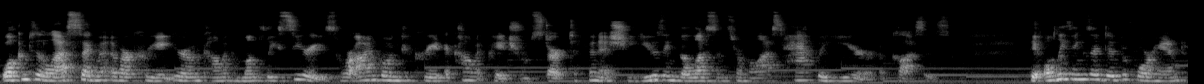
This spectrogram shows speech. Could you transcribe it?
Welcome to the last segment of our Create Your Own Comic Monthly series, where I'm going to create a comic page from start to finish using the lessons from the last half a year of classes. The only things I did beforehand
